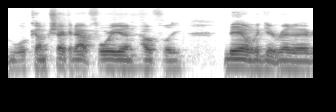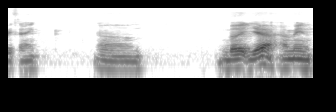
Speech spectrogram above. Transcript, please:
we'll come check it out for you and hopefully be able to get rid of everything. Um, but yeah, I mean,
